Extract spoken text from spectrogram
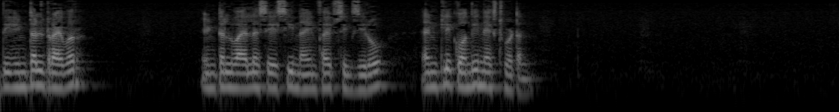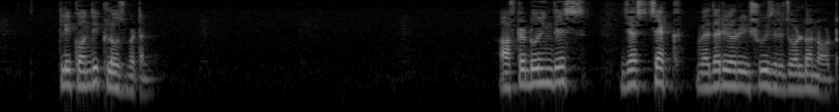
the Intel driver Intel Wireless AC 9560 and click on the next button. Click on the close button. After doing this, just check whether your issue is resolved or not.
